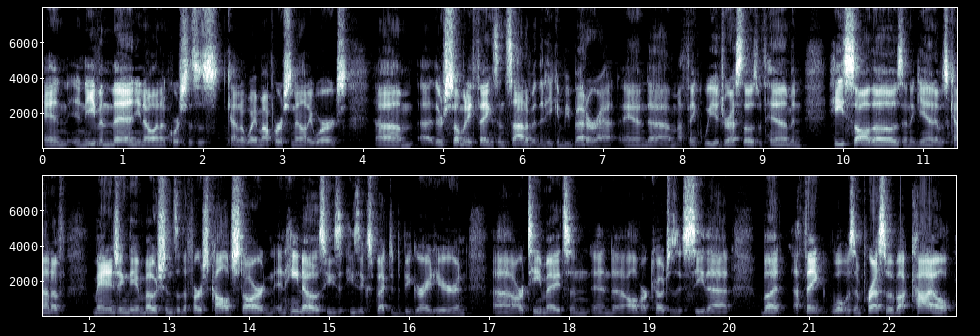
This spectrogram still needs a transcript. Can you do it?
and and even then, you know, and of course, this is kind of the way my personality works. Um, uh, there's so many things inside of it that he can be better at, and um, I think we addressed those with him, and he saw those, and again, it was kind of managing the emotions of the first college start, and, and he knows he's he's expected to be great here, and uh, our teammates and and uh, all of our coaches see that. But I think what was impressive about Kyle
